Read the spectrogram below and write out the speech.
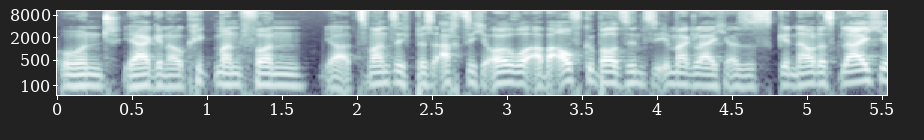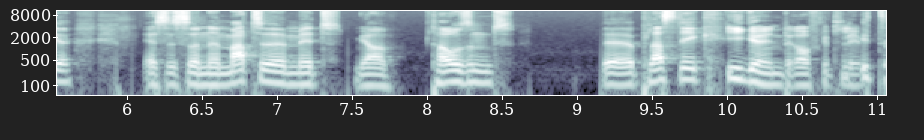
Und ja, genau, kriegt man von ja, 20 bis 80 Euro, aber aufgebaut sind sie immer gleich. Also es ist genau das gleiche. Es ist so eine Matte mit ja, 1000 äh, Plastik, Igeln draufgeklebt.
